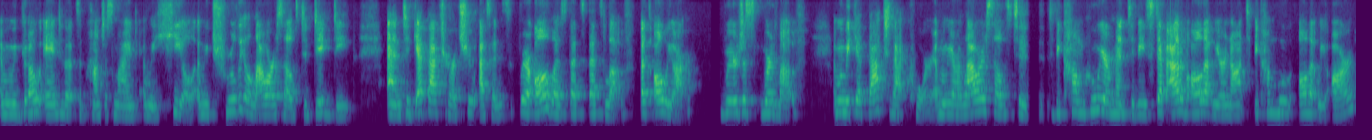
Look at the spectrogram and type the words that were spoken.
And when we go into that subconscious mind and we heal and we truly allow ourselves to dig deep and to get back to our true essence, where all of us, that's that's love. That's all we are. We're just we're love. And when we get back to that core and when we allow ourselves to, to become who we are meant to be, step out of all that we are not to become who all that we are,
